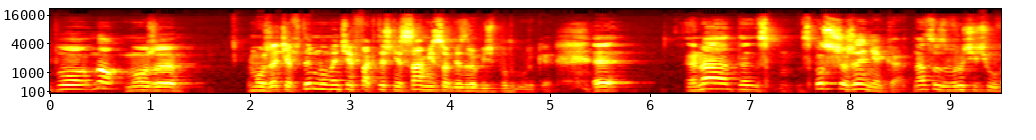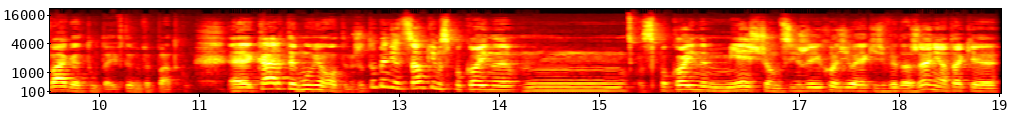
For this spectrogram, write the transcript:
bo no, może możecie w tym momencie faktycznie sami sobie zrobić podgórkę. Na spostrzeżenie kart, na co zwrócić uwagę tutaj w tym wypadku. E, Karty mówią o tym, że to będzie całkiem spokojny, mm, spokojny miesiąc, jeżeli chodzi o jakieś wydarzenia takie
